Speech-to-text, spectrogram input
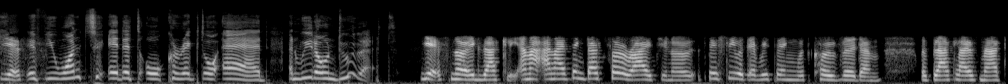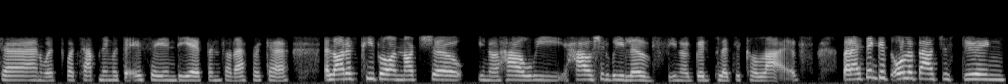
yes, yes. if you want to edit or correct or add, and we don't do that. Yes, no, exactly, and I and I think that's so right. You know, especially with everything with COVID and with Black Lives Matter and with what's happening with the SANDF in South Africa, a lot of people are not sure. You know, how we how should we live you know good political lives. But I think it's all about just doing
